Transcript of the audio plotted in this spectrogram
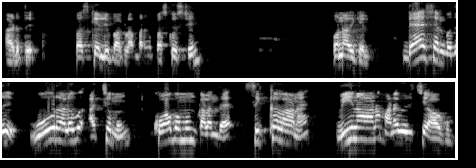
அடுத்து ஃபர்ஸ்ட் கேள்வி பார்க்கலாம் பாருங்க. ஃபர்ஸ்ட் கொஸ்டின் ஒன்னாவது கேள்வி. டேஷ் என்பது ஓரளவு அச்சமும் கோபமும் கலந்த சிக்கலான வீணான மனவெழுச்சி ஆகும்.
